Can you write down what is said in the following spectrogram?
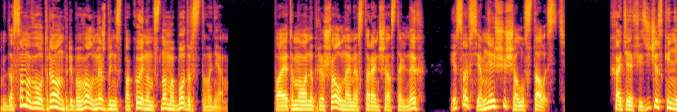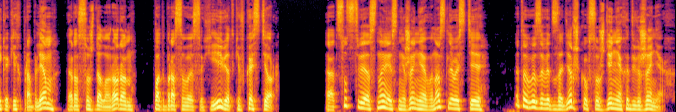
До самого утра он пребывал между неспокойным сном и бодрствованием. Поэтому он и пришёл на место раньше остальных и совсем не ощущал усталость. Хотя физически никаких проблем, рассуждал Роран, подбрасывая сухие ветки в костер. Отсутствие сна и снижение выносливости – это вызовет задержку в суждениях и движениях.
